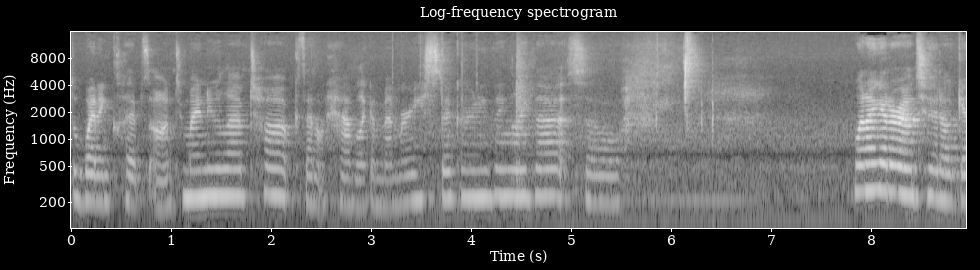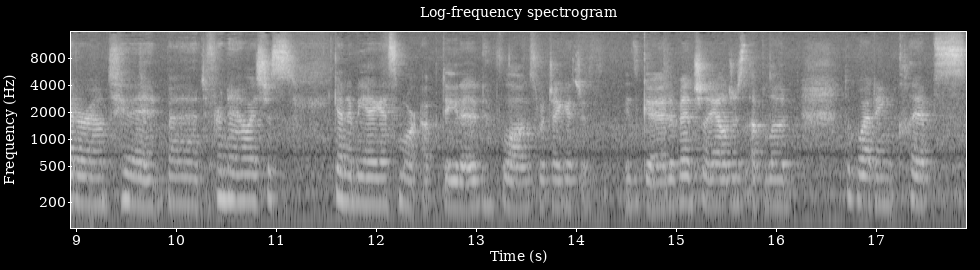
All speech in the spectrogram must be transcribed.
the wedding clips onto my new laptop because I don't have like a memory stick or anything like that so when I get around to it I'll get around to it but for now it's just gonna be I guess more updated vlogs which I guess is good. Eventually I'll just upload the wedding clips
